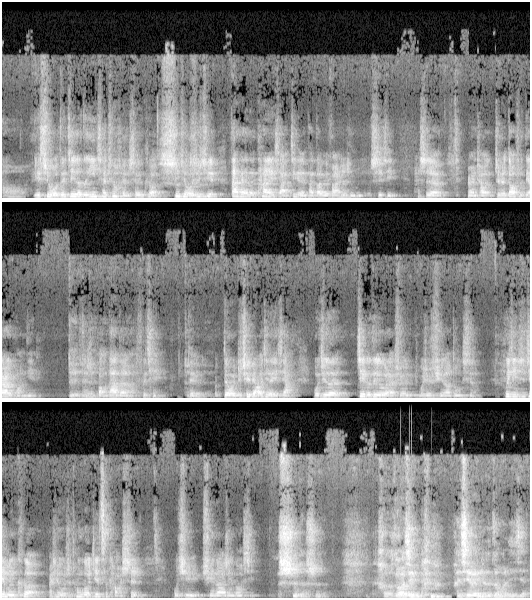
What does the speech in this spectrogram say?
哦，于是我对这个的印象就很深刻，并且我就去大概的看了一下这个人他到底发生什么事情。他是阮朝，就是倒数第二个皇帝，对，他是保大的父亲，对，对，我就去了解了一下。我觉得这个对于我来说，我就是学到东西了。不仅是这门课，而且我是通过这次考试，我去学到这些东西。是的，是的，很高兴，很欣慰你能这么理解。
